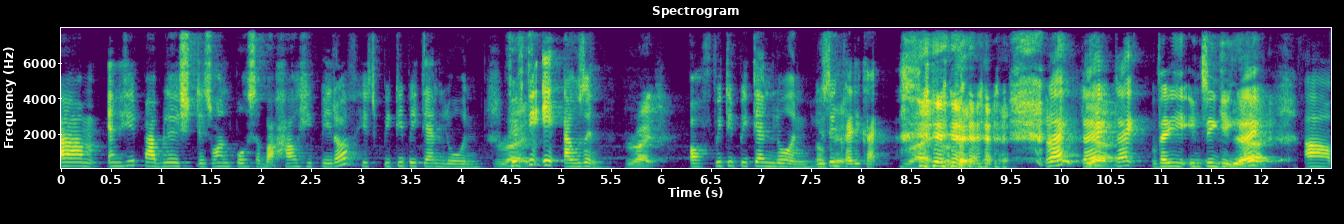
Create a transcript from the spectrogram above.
Um, and he published this one post about how he paid off his PTPTN loan, Right. 58,000 Right. of PTPTN loan using Okay. credit card. Right. Okay. right, right, Yeah. right. Very intriguing, Yeah, right? yeah. Um,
